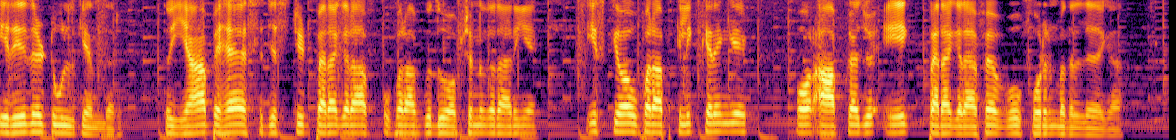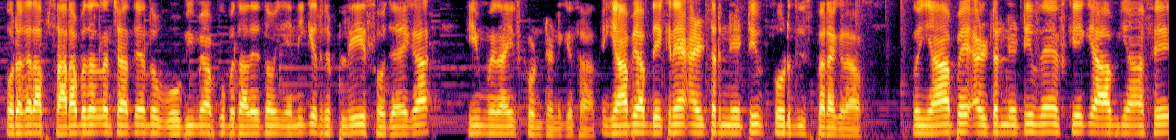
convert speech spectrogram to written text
इरेजर टूल के अंदर। तो यहाँ पे है सजेस्टेड पैराग्राफ, ऊपर आपको दो ऑप्शन नज़र आ रही हैं। इसके ऊपर आप क्लिक करेंगे और आपका जो एक पैराग्राफ है, वो फ़ौर बदल जाएगा। और अगर आप सारा बदलना चाहते हैं तो वो भी मैं आपको बता देता हूँ, यानी कि रिप्लेस हो जाएगा ह्यूमनाइज कंटेंट के साथ। यहाँ पे आप देख रहे हैं अल्टरनेटिव फॉर दिस पैराग्राफ तो यहाँ पे अल्टरनेटिव हैं इसके कि आप यहाँ से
